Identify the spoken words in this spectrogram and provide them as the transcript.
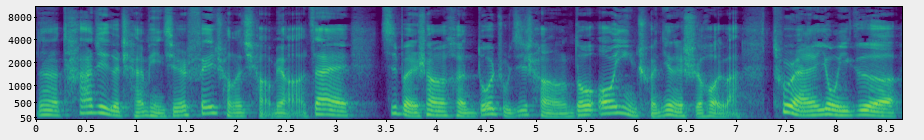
那它这个产品其实非常的巧妙啊，在基本上很多主机厂都 all in 纯电的时候，对吧？突然用一个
